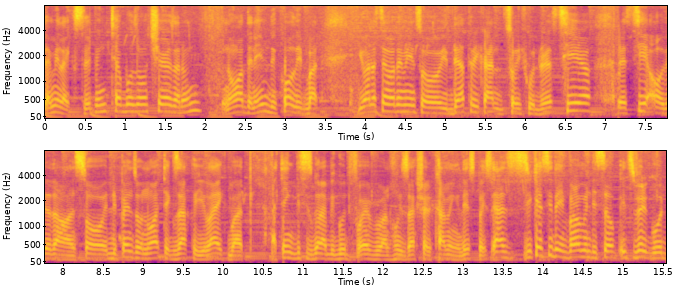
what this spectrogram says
I mean like sleeping tables or chairs. I don't know what the name they call it, but you understand what I mean. So there are three kind. So if you could rest here, rest here, or the other one. So it depends on what exactly you like. But I think this is gonna be good for everyone who is actually coming in this place. As you can see, the environment itself, it's very good,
